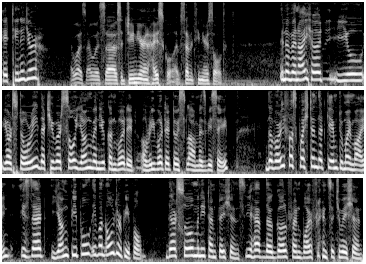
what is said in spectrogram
a teenager? I was. I was, uh, I was a junior in high school. I was 17 years old. You know, when I heard you your story that you were so young when you converted or reverted to Islam, as we say, the very first question that came to my mind is that young people, even older people, there are so many temptations. You have the girlfriend boyfriend situation,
